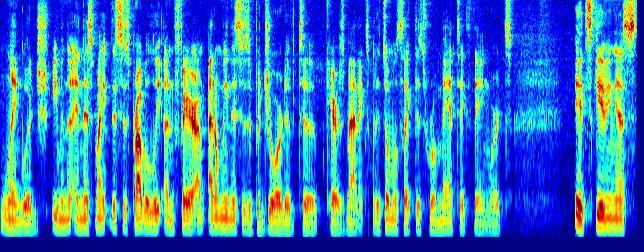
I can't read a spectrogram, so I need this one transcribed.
language even though and this might this is probably unfair. I'm, i don't mean this is a pejorative to charismatics but it's almost like this romantic thing where it's it's giving us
